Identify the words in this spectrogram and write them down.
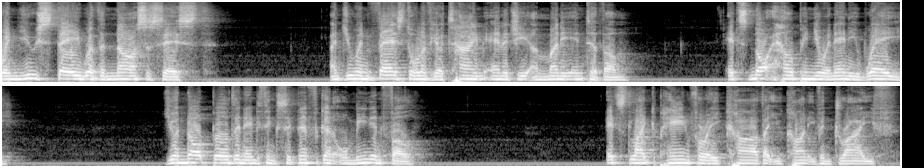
when you stay with a narcissist and you invest all of your time, energy, and money into them, it's not helping you in any way. You're not building anything significant or meaningful. It's like paying for a car that you can't even drive.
